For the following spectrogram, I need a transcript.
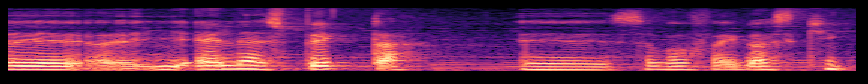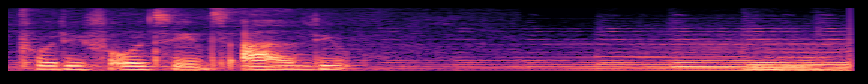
øh, i alle aspekter. Øh, så hvorfor ikke også kigge på det i forhold til ens eget liv? thank you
